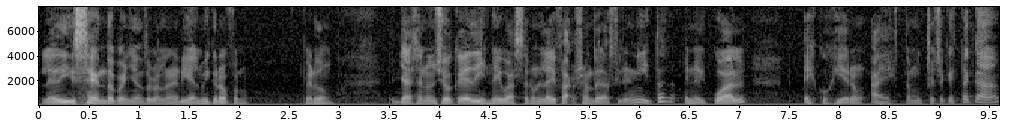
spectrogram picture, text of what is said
Le diciendo coñazo con la nariz al micrófono. Perdón. Ya se anunció que Disney va a hacer un live action de la sirenita. En el cual escogieron a esta muchacha que está acá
